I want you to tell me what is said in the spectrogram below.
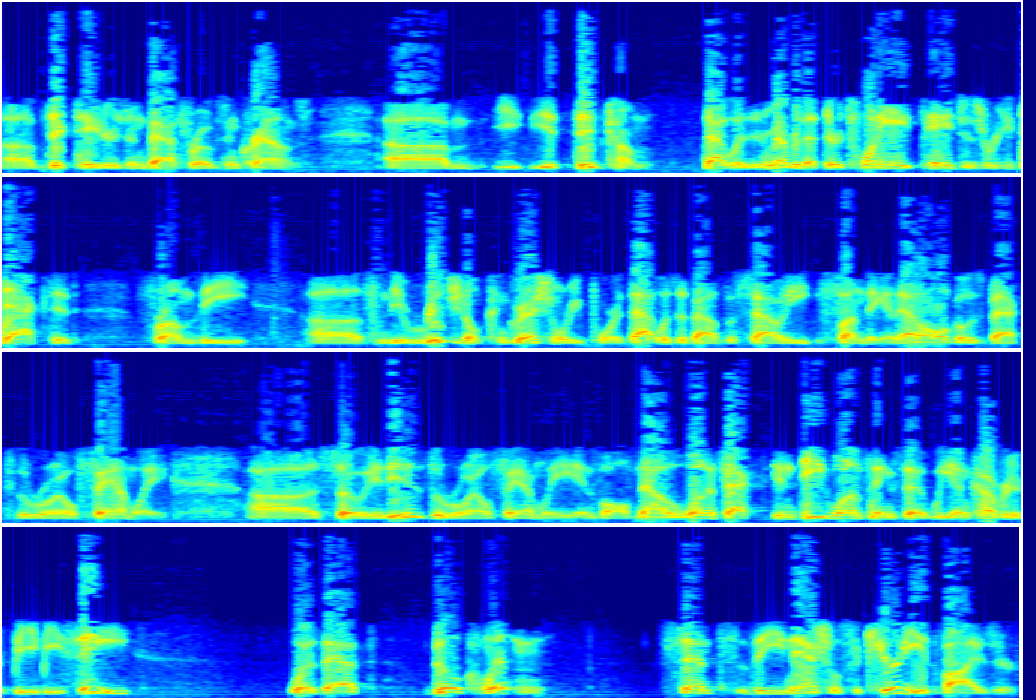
uh, dictators in bathrobes and crowns. Um, y- it did come. That was remember that there are 28 pages redacted from the uh, from the original congressional report. That was about the Saudi funding, and that all goes back to the royal family. Uh, so it is the royal family involved. Now, one, in fact, indeed, one of the things that we uncovered at BBC was that Bill Clinton sent the national security advisor,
